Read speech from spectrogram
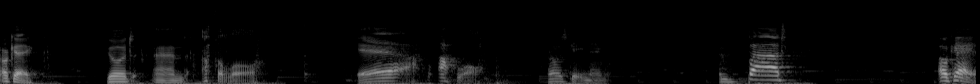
Okay. Good and Athalor. Yeah, Athalor. Always get your name And bad. Okay.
